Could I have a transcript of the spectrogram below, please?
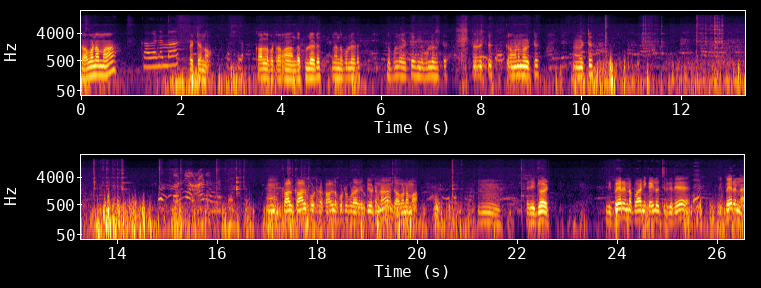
கவனமாக கவனமா வெட்டணும். காலில் பட்டுறோம் ஆ அந்த புல்லை எடு. அந்த புல்லை எடு. இந்த புல்லை வெட்டு இந்த புல்லை வெட்டு. வெட்டு. கவனமாக வெட்டு. வெட்டு. ம் கால் கால் போட்டுற காலில் போட்டுறக்கூடாது. எப்படி வெட்டனா கவனமாக ம் வெரி குட் இதுக்கு பேர் என்னப்பா? நீ கையில் வச்சிருக்குது. இதுக்கு பேர் என்ன?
